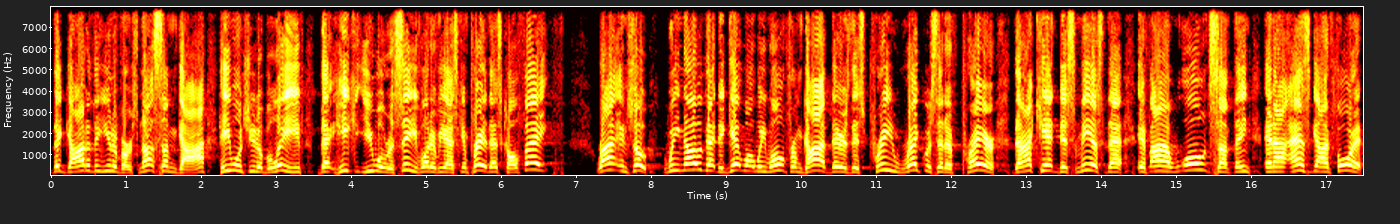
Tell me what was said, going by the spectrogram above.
the God of the universe, not some guy. He wants you to believe that he, you will receive whatever you ask in prayer. That's called faith right? And so we know that to get what we want from God, there's this prerequisite of prayer that I can't dismiss. That if I want something and I ask God for it,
